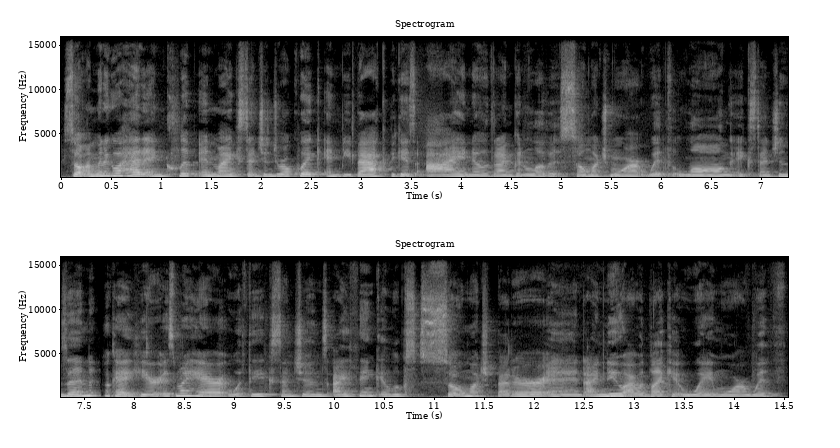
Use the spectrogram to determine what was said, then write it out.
So I'm gonna go ahead and clip in my extensions real quick and be back because I know that I'm gonna love it so much more with long extensions in. Okay, here is my hair with the extensions. I think it looks so much better and I knew I would like it way more with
